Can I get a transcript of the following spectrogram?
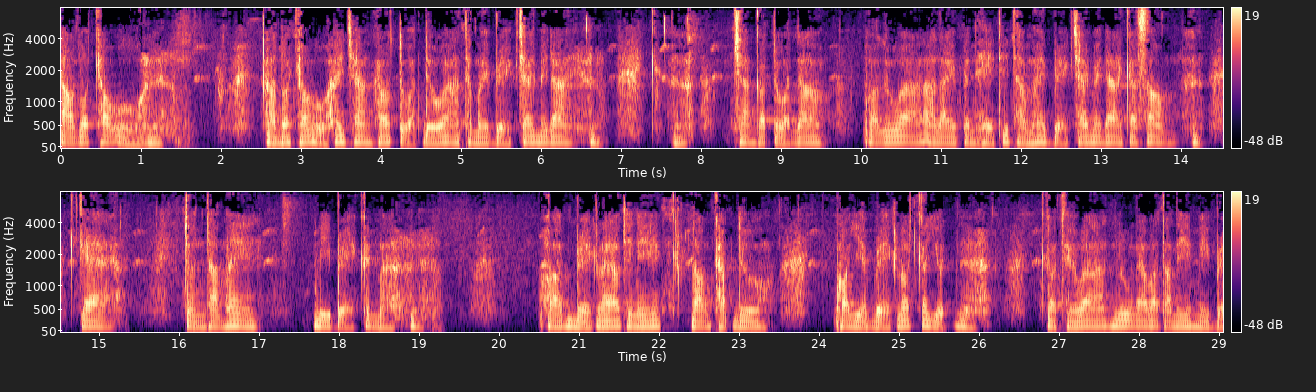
เอารถเข้าอู่เอารถเข้าอู่ให้ช่างเขาตรวจดูว่าทำไมเบรกใช้ไม่ได้ช่างก็ตรวจแล้ว พอรู้ว่าอะไรเป็นเหตุที่ทำให้เบรกใช้ไม่ได้ก็ซ่อม แก้ จนทำให้มีเบรกขึ้นมา พอเบรกแล้วทีนี้ลองขับดู พอเหยียบเบรกรถก็หยุดเนี่ยก็ถือว่ารู้แล้วว่าตอนนี้มีเบร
